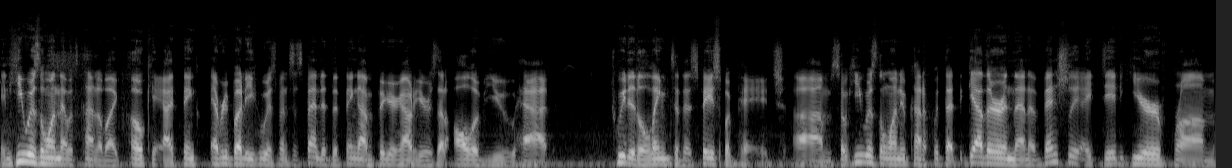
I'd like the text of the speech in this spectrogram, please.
And he was the one that was kind of like, "Okay, I think everybody who has been suspended. The thing I'm figuring out here is that all of you had tweeted a link to this Facebook page." Um, so he was the one who kind of put that together. And then eventually, I did hear from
